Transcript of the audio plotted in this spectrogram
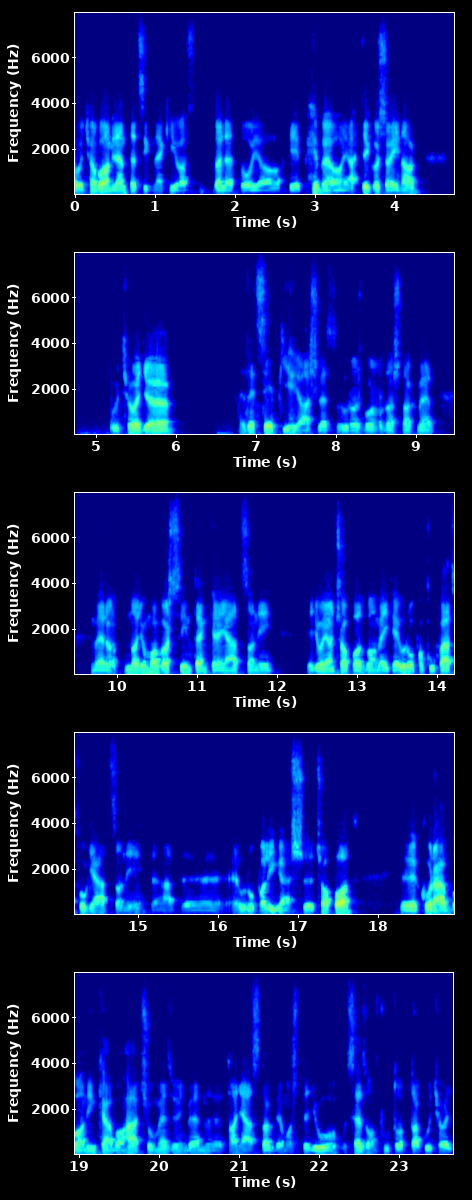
hogyha valami nem tetszik neki, azt beletolja a képébe a játékosainak. Úgyhogy ez egy szép kihívás lesz az Uros Borzasnak, mert, mert nagyon magas szinten kell játszani egy olyan csapatban, amelyik Európa kupát fog játszani, tehát Európa ligás csapat. Korábban inkább a hátsó mezőnyben tanyáztak, de most egy jó szezon futottak, úgyhogy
